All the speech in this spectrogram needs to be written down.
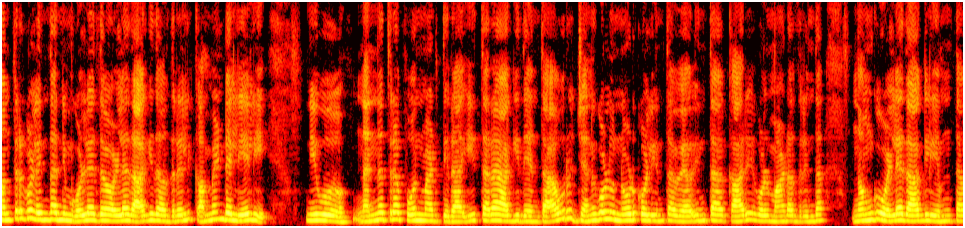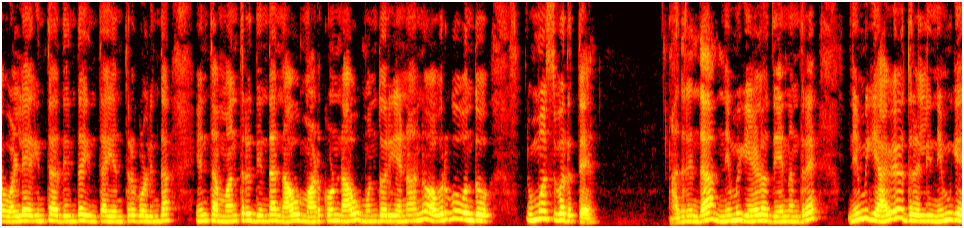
ಮಂತ್ರಗಳಿಂದ ನಿಮ್ಗೆ ಒಳ್ಳೇದು, ಒಳ್ಳೇದಾಗಿದೆ ಅದರಲ್ಲಿ ಕಮೆಂಡಲ್ಲಿ ಹೇಳಿ. ನೀವು ನನ್ನ ಹತ್ರ ಫೋನ್ ಮಾಡ್ತೀರಾ? ಈ ಥರ ಆಗಿದೆ ಅಂತ. ಅವರು ಜನಗಳು ನೋಡ್ಕೊಳ್ಳಿ ಇಂಥ ವ್ಯ, ಇಂಥ ಕಾರ್ಯಗಳು ಮಾಡೋದ್ರಿಂದ ನಮಗೂ ಒಳ್ಳೇದಾಗಲಿ ಅಂತ, ಒಳ್ಳೆ ಇಂಥದ್ದಿಂದ ಇಂಥ ಯಂತ್ರಗಳಿಂದ, ಇಂಥ ಮಂತ್ರದಿಂದ ನಾವು ಮಾಡ್ಕೊಂಡು ನಾವು ಮುಂದುವರಿಯೋಣ ಅನ್ನೋ ಅವ್ರಿಗೂ ಒಂದು ಹುಮ್ಮಸ್ಸು ಬರುತ್ತೆ. ಅದರಿಂದ ನಿಮಗೆ ಹೇಳೋದೇನೆಂದರೆ ನಿಮಗೆ ಯಾವ್ಯಾವುದರಲ್ಲಿ ನಿಮಗೆ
